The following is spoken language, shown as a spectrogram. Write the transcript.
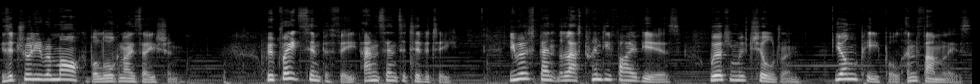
is a truly remarkable organisation. With great sympathy and sensitivity, you have spent the last 25 years working with children, young people, and families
